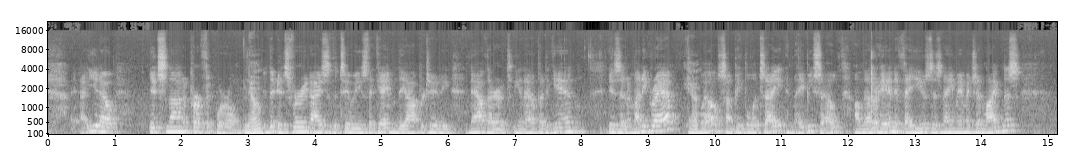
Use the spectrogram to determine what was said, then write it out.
Uh, you know. It's not a perfect world. No. It's very nice of the Tuohys. They gave them the opportunity. Now they're, you know, but again, is it a money grab? Yeah. Well, some people would say, and maybe so. On the other hand, if they used his name, image, and likeness,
